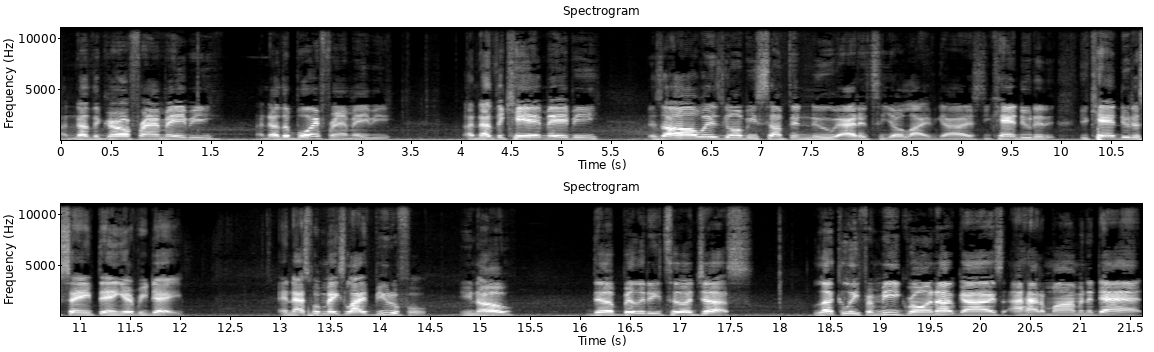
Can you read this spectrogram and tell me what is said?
another girlfriend maybe, another boyfriend maybe, another kid maybe. There's always gonna be something new added to your life, guys. You can't do the you can't do the same thing every day. And that's what makes life beautiful you know, the ability to adjust. Luckily for me, growing up, guys, I had a mom and a dad,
